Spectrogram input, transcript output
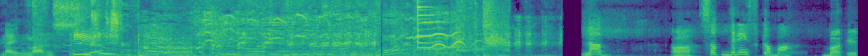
9 months. Love, Ah, soft drinks ka ba? bakit?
